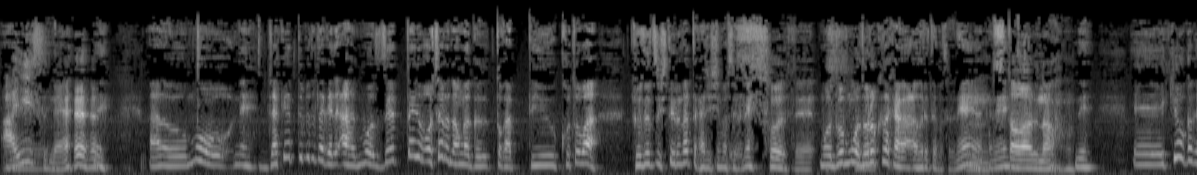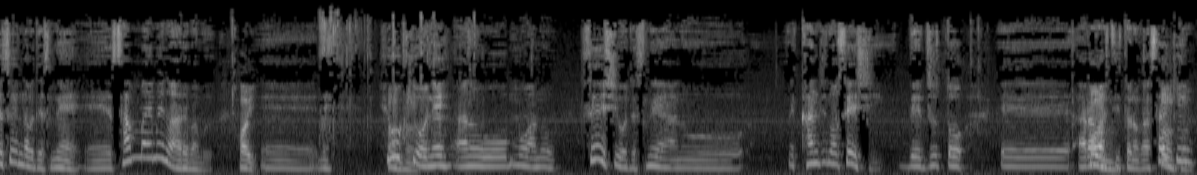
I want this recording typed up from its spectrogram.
あ、いいっすね。ねあの、もうね、ジャケット見ただけで、あ、もう絶対におしゃれな音楽とかっていうことは拒絶してるなって感じしますよね。そうですね。もうど、もう泥臭さが溢れてますよね。うんね伝わるな。ね、えー今日おかけするのはですね、え3枚目のアルバム、はい。えーね、表記をね、あのーもうあの、生死をですね、あの漢字の生死でずっと、えー表していたのが、最近、うん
